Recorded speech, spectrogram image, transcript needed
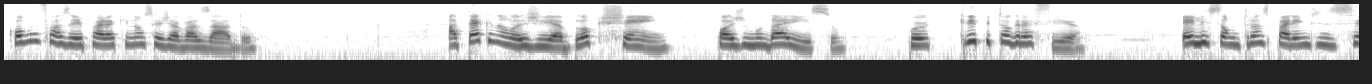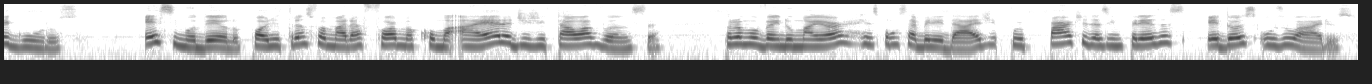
Como fazer para que não seja vazado? A tecnologia blockchain pode mudar isso por criptografia. Eles são transparentes e seguros, esse modelo pode transformar a forma como a era digital avança, promovendo maior responsabilidade por parte das empresas e dos usuários.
